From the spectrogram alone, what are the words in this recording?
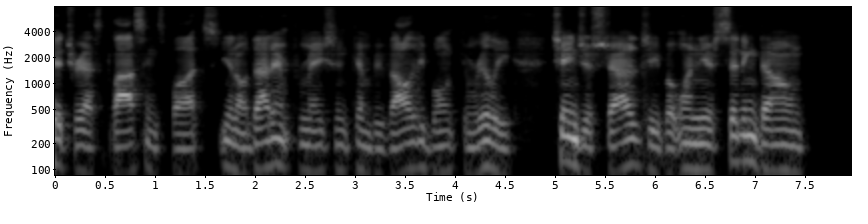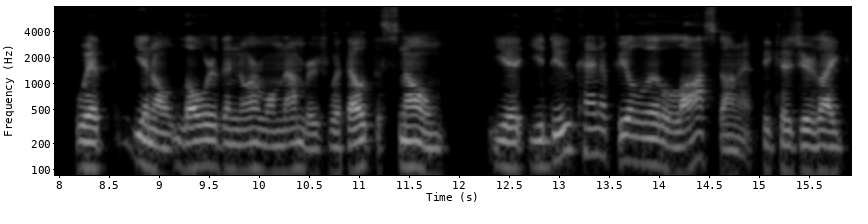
picturesque glassing spots you know that information can be valuable and can really change your strategy but when you're sitting down with you know lower than normal numbers without the snow you you do kind of feel a little lost on it because you're like,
